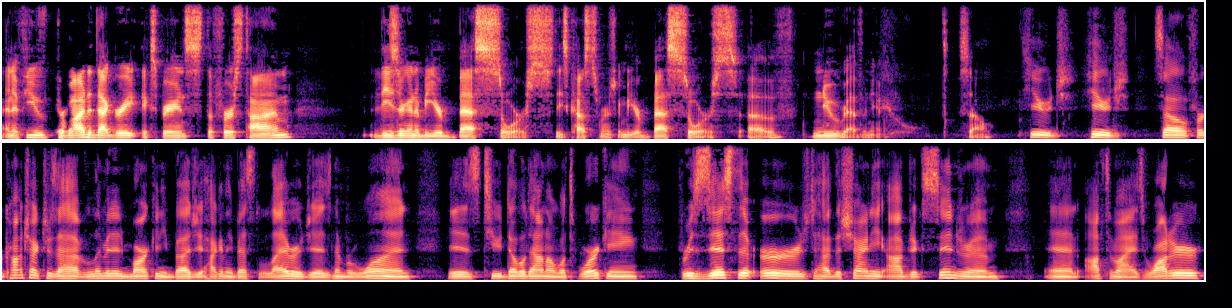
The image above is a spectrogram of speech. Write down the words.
And if you've provided that great experience the first time, these are going to be your best source. These customers are going to be your best source of new revenue. So huge, huge. So for contractors that have limited marketing budget, how can they best leverage is number one is to double down on what's working, resist the urge to have the shiny object syndrome, and optimize. Water,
